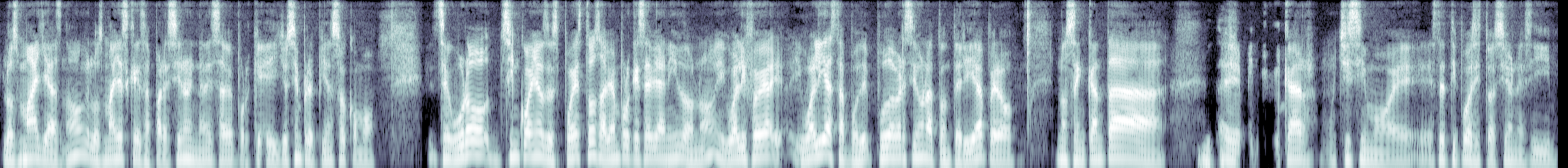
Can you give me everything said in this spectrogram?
los mayas, ¿no? Los mayas que desaparecieron y nadie sabe por qué. Y yo siempre pienso como, seguro cinco años después todos sabían por qué se habían ido, ¿no? Igual y fue, igual y hasta pudo haber sido una tontería, pero nos encanta eh, mitificar muchísimo eh, este tipo de situaciones. Y,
